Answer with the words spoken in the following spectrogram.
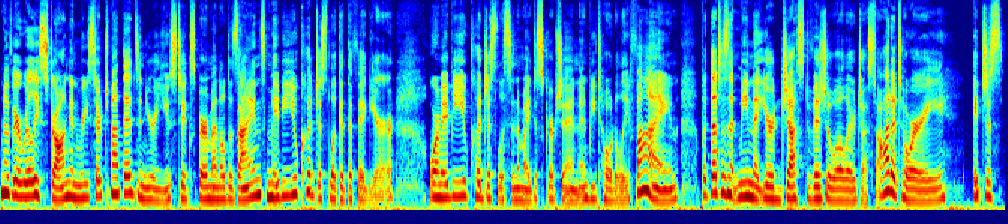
If you're really strong in research methods and you're used to experimental designs, maybe you could just look at the figure, or maybe you could just listen to my description and be totally fine. But that doesn't mean that you're just visual or just auditory. It just,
